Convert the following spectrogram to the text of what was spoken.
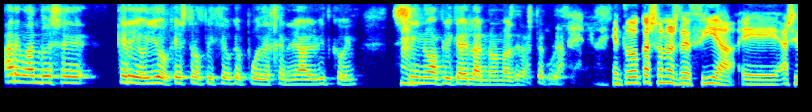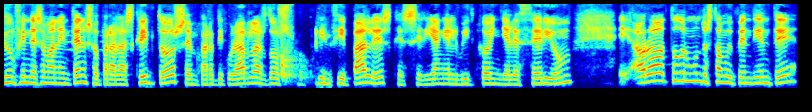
arreglando ese, creo yo, que es tropicio que puede generar el Bitcoin si hmm. no aplicáis las normas de la especulación. En todo caso, nos decía, eh, ha sido un fin de semana intenso para las criptos, en particular las dos principales, que serían el Bitcoin y el Ethereum. Eh, ahora todo el mundo está muy pendiente,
